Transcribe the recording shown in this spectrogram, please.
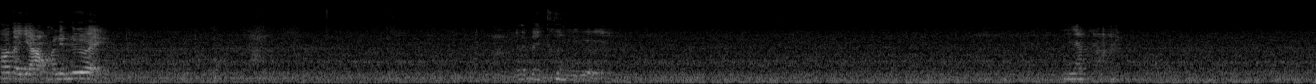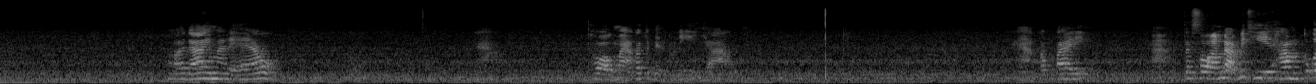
ก็จะยาวมาเรื่อยๆจะเป็นเครื่องนี้เลยนี่นะคะพอได้มาแล้วอะถอออกมาก็จะเป็นตัวนี้ยาวอะต่อไปอะ จะสอนแบบวิธีทำตุ๊ก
